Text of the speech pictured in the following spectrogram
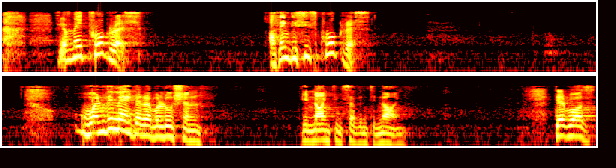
we have made progress. I think this is progress. When we made the revolution in 1979, there was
